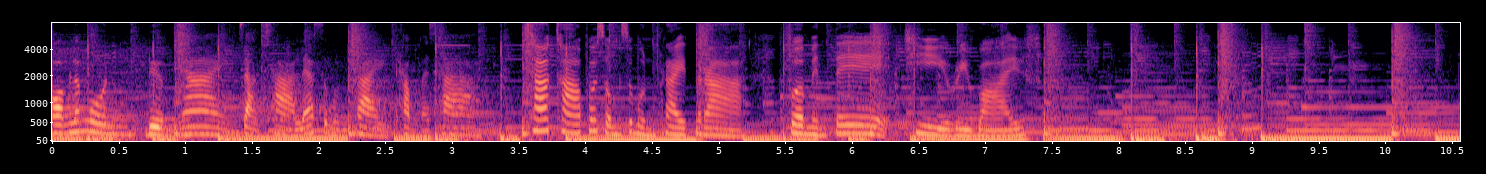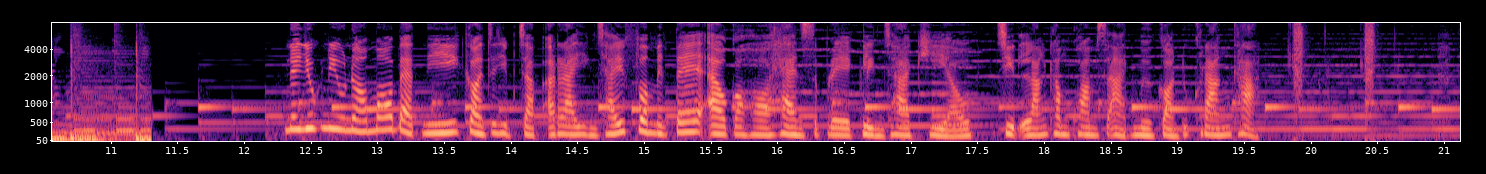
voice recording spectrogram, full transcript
หอมละมุนดื่มง่าย จากชาและสมุนไพรธรรมชาติ ชาขาวผสมสมุนไพรตราเฟอร์เมนเต้ Tea Revive ในยุค new normal แบบนี้ก่อนจะหยิบจับอะไรหญิงใช้เฟอร์เมนเต้แอลกอฮอล์ hand spray กลิ่นชาเขียวฉีดล้างทำความสะอาดมือก่อนทุกครั้งค่ะ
